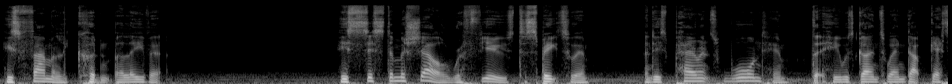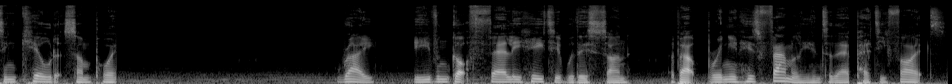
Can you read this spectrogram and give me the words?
His family couldn't believe it. His sister Michelle refused to speak to him, and his parents warned him that he was going to end up getting killed at some point. Ray even got fairly heated with his son about bringing his family into their petty fights.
